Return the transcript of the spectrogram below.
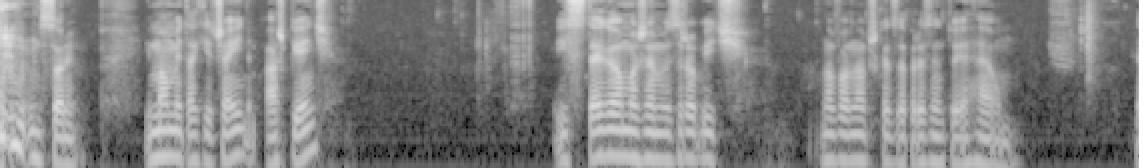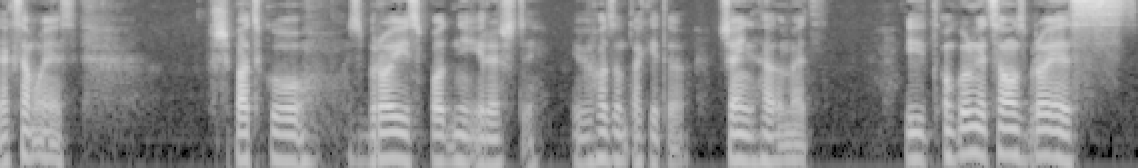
sorry. I mamy taki chain, aż 5. I z tego możemy zrobić, no wam na przykład zaprezentuję hełm. Jak samo jest w przypadku zbroi, spodni i reszty. I wychodzą takie to chain helmet. I ogólnie całą zbroję z,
